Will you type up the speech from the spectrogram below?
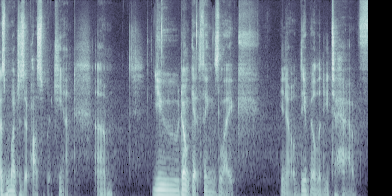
as much as it possibly can. Um, you don't get things like, you know, the ability to have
